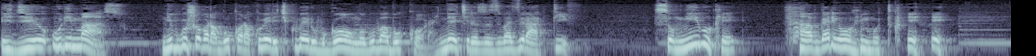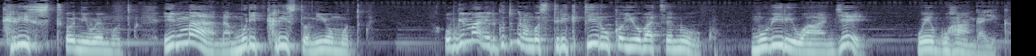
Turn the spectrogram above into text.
igihe uri maso ni bwo ushobora gukora kubera iki? Kubera ubwonko buba bukora intekerezo ziba ziri akitifu so mwibuke ntabwo ari wowe mutwe. Kirisito ni we mutwe. Imana muri kirisito niyo mutwe. Ubwo imana iri kutubwira ngo sitirikitire uko yubatse ni uko. Mubiri wanjye we guhangayika.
